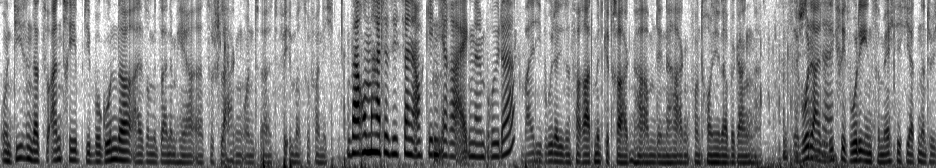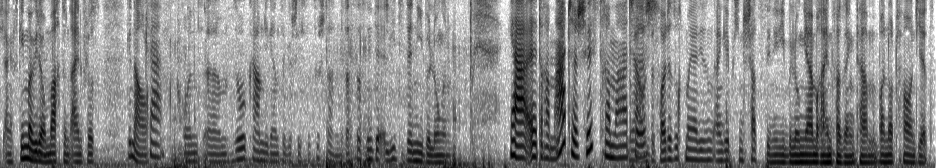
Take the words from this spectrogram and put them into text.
und diesen dazu antrieb, die Burgunder also mit seinem Heer äh, zu schlagen und äh, für immer zu vernichten. Warum hatte sie es dann auch gegen ihre eigenen Brüder? Weil die Brüder diesen Verrat mitgetragen haben, den der Hagen von Tronje da begangen hat. Er wurde also Siegfried wurde ihnen zu mächtig, die hatten natürlich Angst. Es ging mal wieder um Macht und Einfluss. Genau. Klar. Und ähm, so kam die ganze Geschichte zustande. Das ist das Lied der, Lied der Nibelungen. Ja, äh, dramatisch, höchst dramatisch. Ja, und bis heute sucht man ja diesen angeblichen Schatz, den die Nibelungen ja im Rhein versenkt haben, aber not found yet.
